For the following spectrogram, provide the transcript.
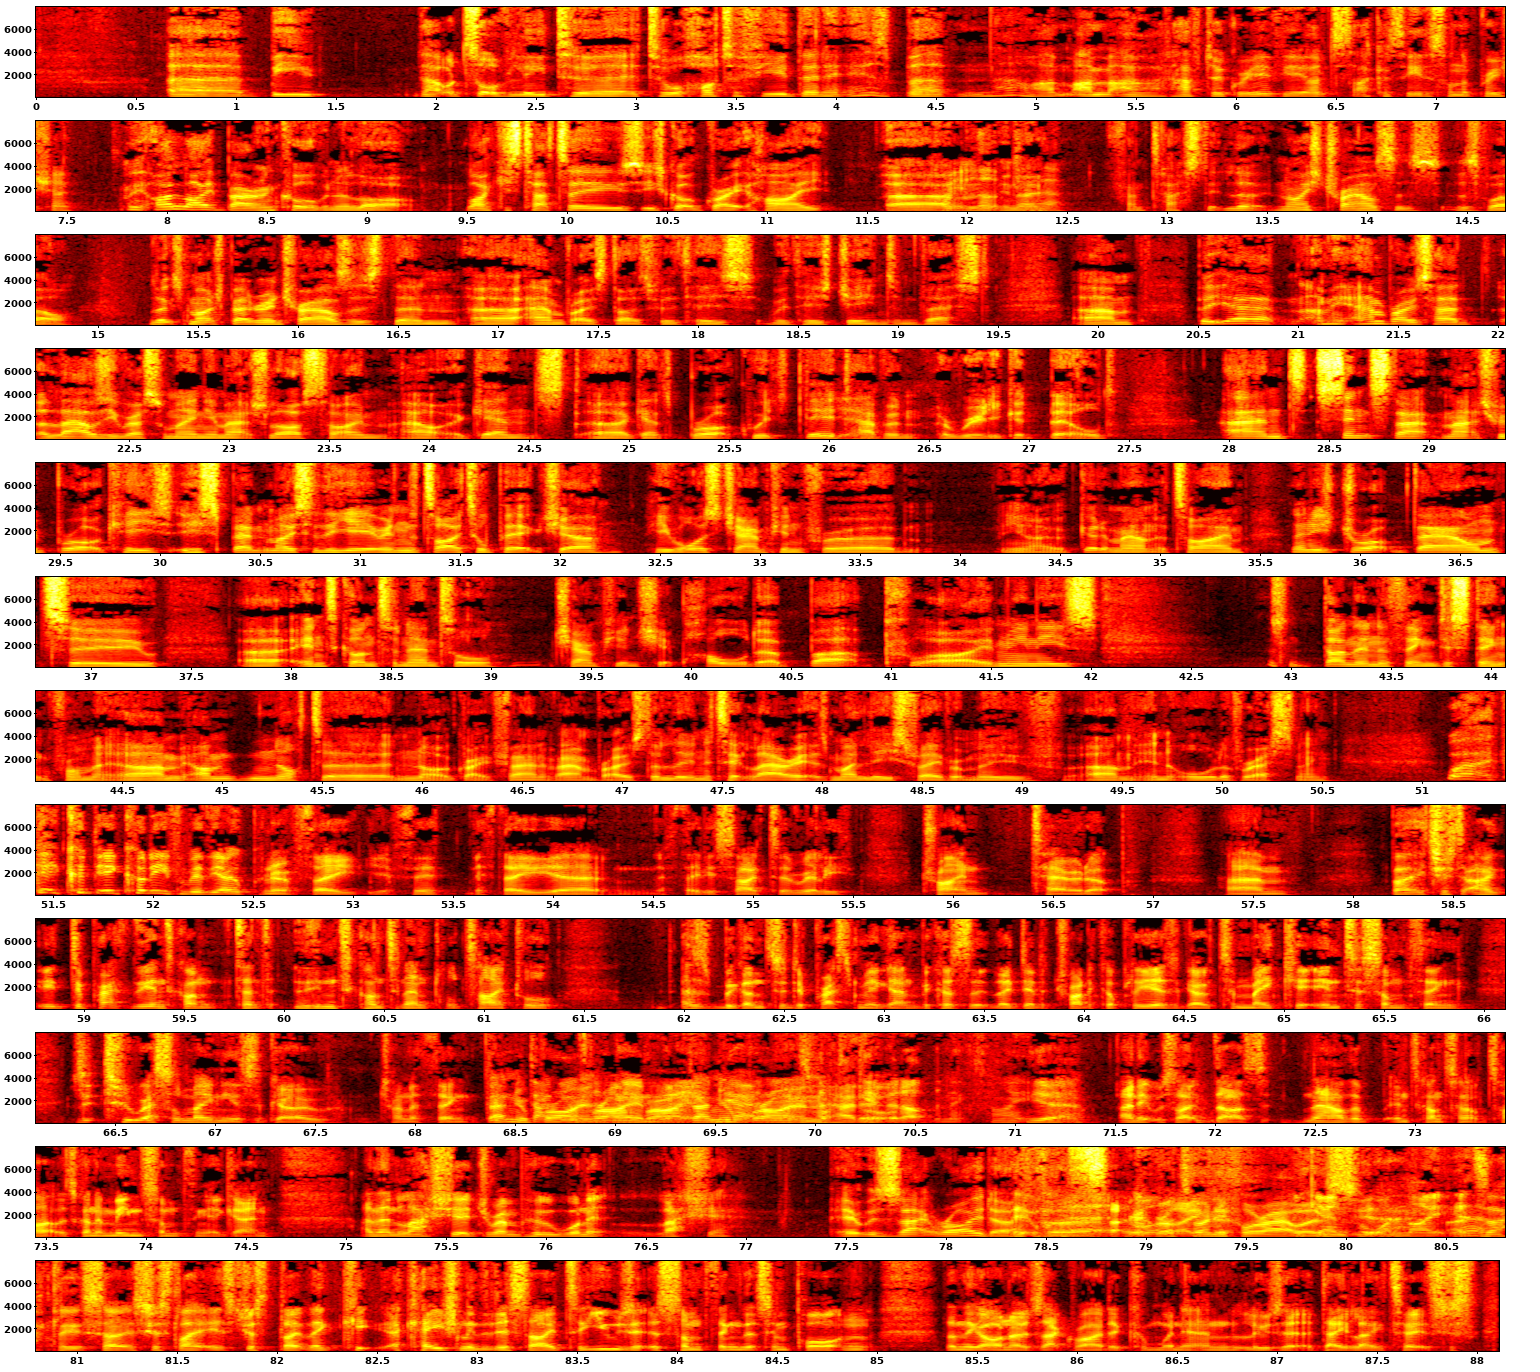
uh, be that would sort of lead to to a hotter feud than it is. But no, I'm, I'm, I would have to agree with you. I'd, I can see this on the pre-show. I mean, I like Baron Corbin a lot. Like his tattoos, he's got great height. Um, Great look, you know, yeah. fantastic look. Nice trousers as well. Looks much better in trousers than uh, Ambrose does with his with his jeans and vest. Um, but yeah, I mean, Ambrose had a lousy WrestleMania match last time out against uh, against Brock, which did Yeah. have an, a really good build. And since that match with Brock, he's he spent most of the year in the title picture. He was champion for a you know a good amount of time. Then he's dropped down to uh, Intercontinental Championship holder. But I mean, he's done anything distinct from it. Um, I'm not a not a great fan of Ambrose. The lunatic lariat is my least favourite move um, in all of wrestling. Well, it could it could even be the opener if they if they if they uh, if they decide to really try and tear it up. Um, but it's just I, it depressed the, intercontinental, the intercontinental title has begun to depress me again because they, they did it tried a couple of years ago to make it into something. Was it two WrestleManias ago? I'm trying to think. Daniel Bryan. Bryan, Bryan. Daniel yeah, Bryan that's what- had Give it. it up the next night. Yeah, and it was like, does now the intercontinental title is going to mean something again? And then last year, do you remember who won it last year? It was Zack Ryder It for, was Zack for Ryder. 24 hours. Again for one night. Yeah. Exactly. So it's just like it's just like they keep, occasionally they decide to use it as something that's important. Then they go, "Oh no, Zack Ryder can win it," and lose it a day later. It's just,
